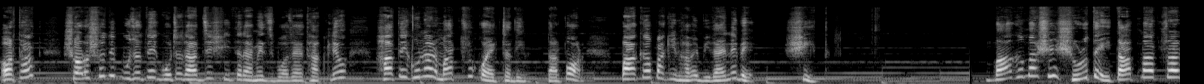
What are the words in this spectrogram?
অর্থাৎ সরস্বতী পুজোতে গোটা রাজ্যে শীতের আমেজ বজায় থাকলেও হাতে গোনার মাত্র কয়েকটা দিন। তারপর পাকাপাকিভাবে বিদায় নেবে শীত। মাঘ মাসের শুরুতেই তাপমাত্রার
